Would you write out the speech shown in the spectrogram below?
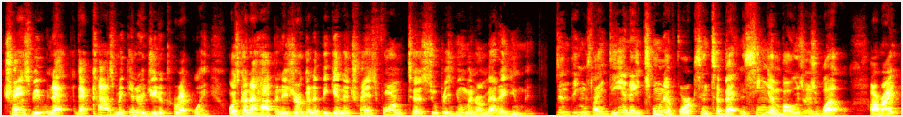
transmuting that, that cosmic energy the correct way. What's going to happen is you're going to begin to transform to superhuman or metahuman. And things like DNA tuning forks and Tibetan singing bowls as well. All right.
